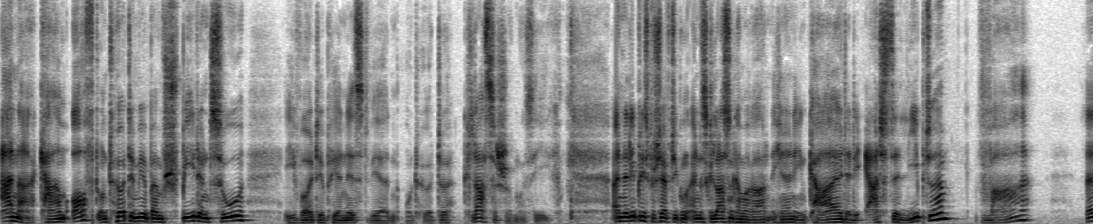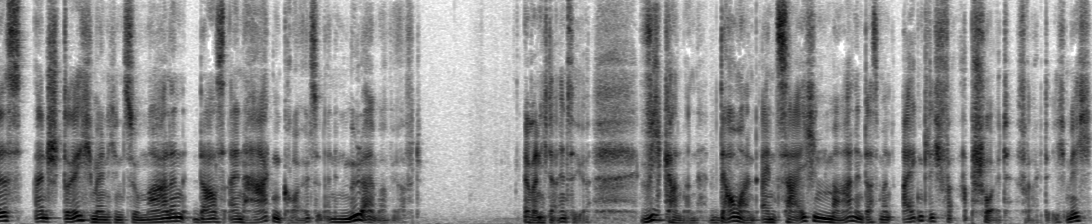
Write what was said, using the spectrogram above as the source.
Anna kam oft und hörte mir beim Spielen zu. Ich wollte Pianist werden und hörte klassische Musik. Eine Lieblingsbeschäftigung eines Klassenkameraden, ich nenne ihn Karl, der die Ärzte liebte, war es, ein Strichmännchen zu malen, das ein Hakenkreuz in einen Mülleimer wirft. Er war nicht der Einzige. Wie kann man dauernd ein Zeichen malen, das man eigentlich verabscheut, fragte ich mich.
